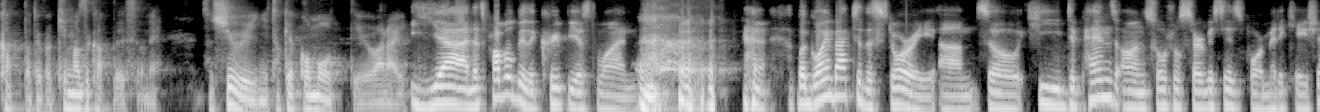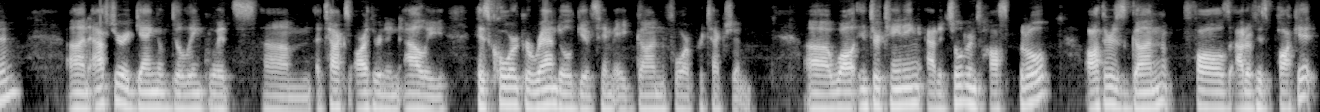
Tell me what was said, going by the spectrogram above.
かったというか気まずかったですよね。その周囲に溶け込もうっていう笑い。 Yeah, and that's probably the creepiest one. but going back to the story, um, so he depends on social services for medication. and after a gang of delinquents um, attacks Arthur in an alley, his coworker Randall gives him a gun for protection. Uh, while entertaining at a children's hospital, Arthur's gun falls out of his pocket,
